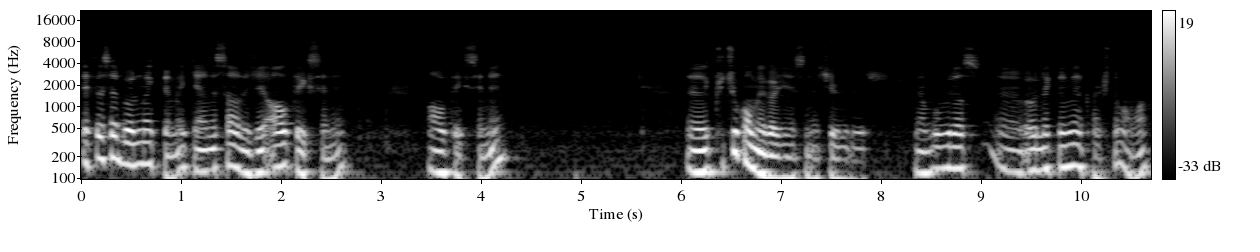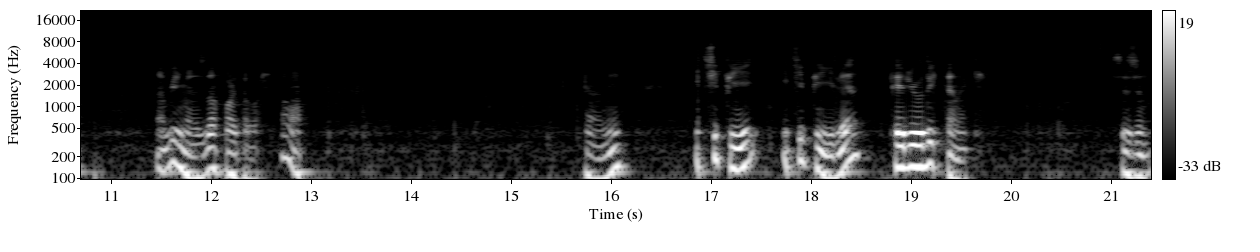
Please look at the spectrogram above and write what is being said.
Fs'e bölmek demek yani sadece alt ekseni alt ekseni e, küçük omega cinsine çeviriyoruz. Yani bu biraz e, örneklemeye kaçtım ama yani bilmenizde fayda var. Tamam. Yani 2 pi 2 pi ile periyodik demek. Sizin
